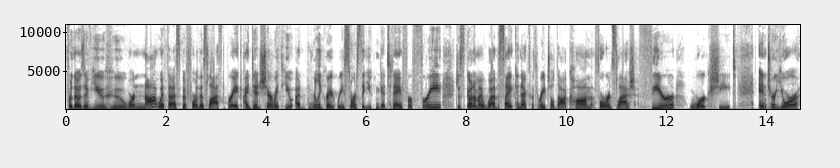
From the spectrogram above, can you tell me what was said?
For those of you who were not with us before this last break, I did share with you a really great resource that you can get today for free. Just go to my website, connectwithrachel.com forward slash fear worksheet. Enter your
